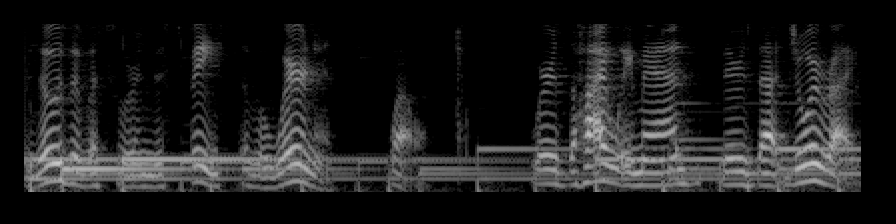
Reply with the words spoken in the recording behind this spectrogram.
for those of us who are in this space of awareness, well, where's the highway, man? There's that joyride.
